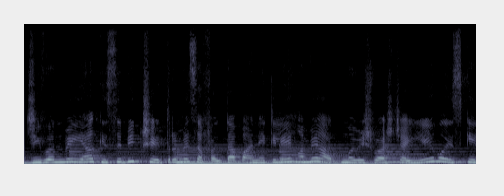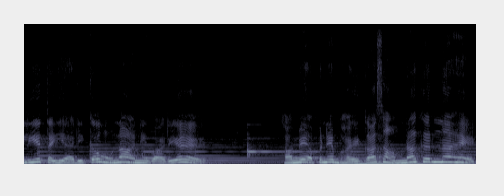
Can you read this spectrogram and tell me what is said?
जीवन में या किसी भी क्षेत्र में सफलता पाने के लिए हमें आत्मविश्वास चाहिए। वो इसके लिए तैयारी का होना अनिवार्य है। हमें अपने भय का सामना करना है।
